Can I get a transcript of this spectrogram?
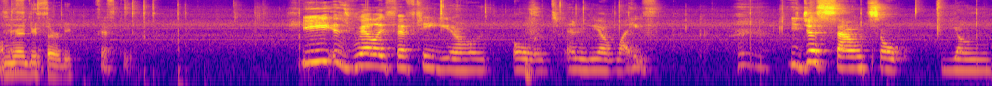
I'm gonna do 30. 50. He is really 50 years old in real life. He just sounds so young.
